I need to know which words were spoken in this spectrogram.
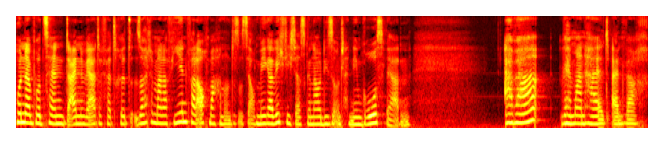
100% deine Werte vertritt, sollte man auf jeden Fall auch machen und es ist ja auch mega wichtig, dass genau diese Unternehmen groß werden. Aber wenn man halt einfach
